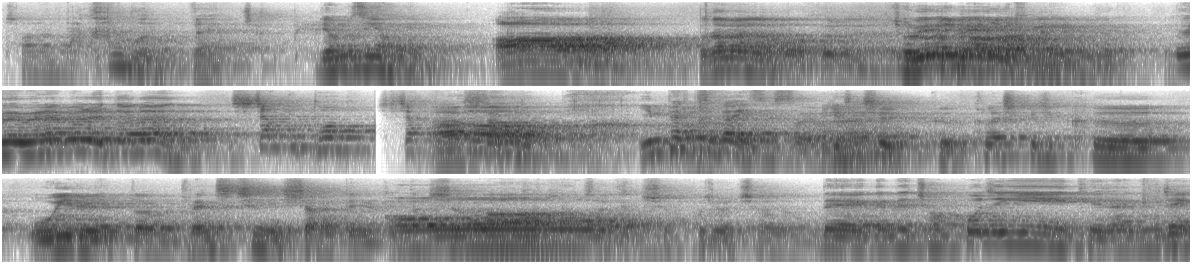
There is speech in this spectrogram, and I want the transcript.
저는 딱 한 분. 네. 염승 형님. 아 그러면은 뭐 그런 결론이 왜- 바로 왜- 나네요. 왜 왜냐면 일단은 시작부터 시작부터, 아, 시작부터. 임팩트가 있었어요. 이게 사실 그 classic physique 5위를 했던 브랜치친이 시작할 때 이렇게 어. 딱 시작. 아, 그렇죠. 그렇죠. 시작 포즈를 취하는. 네, 근데 저 posing이 굉장히, 굉장히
